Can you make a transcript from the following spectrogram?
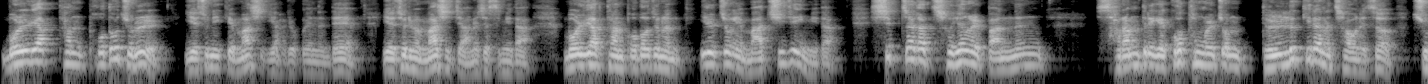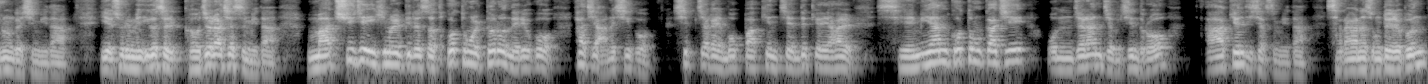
몰약탄 포도주를 예수님께 마시게 하려고 했는데 예수님은 마시지 않으셨습니다. 몰약탄 포도주는 일종의 마취제입니다. 십자가 처형을 받는 사람들에게 고통을 좀 덜 느끼라는 차원에서 주는 것입니다. 예수님은 이것을 거절하셨습니다. 마취제의 힘을 빌어서 고통을 덜어내려고 하지 않으시고 십자가에 못 박힌 채 느껴야 할 세미한 고통까지 온전한 정신으로 다 견디셨습니다. 사랑하는 성도 여러분,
